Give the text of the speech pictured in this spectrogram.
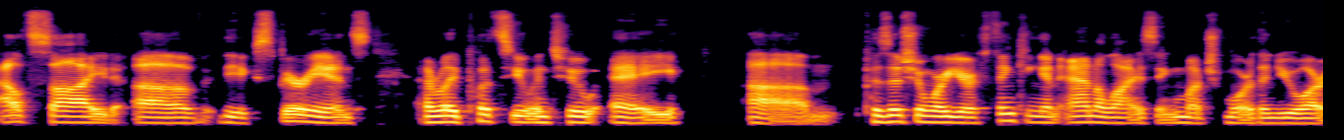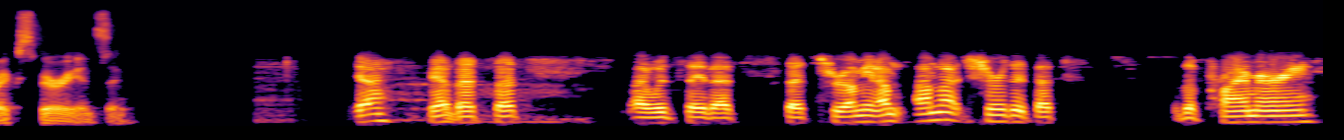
outside of the experience and really puts you into a um, position where you're thinking and analyzing much more than you are experiencing. Yeah, yeah, that's that's. I would say that's that's true. I mean, I'm I'm not sure that that's the primary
